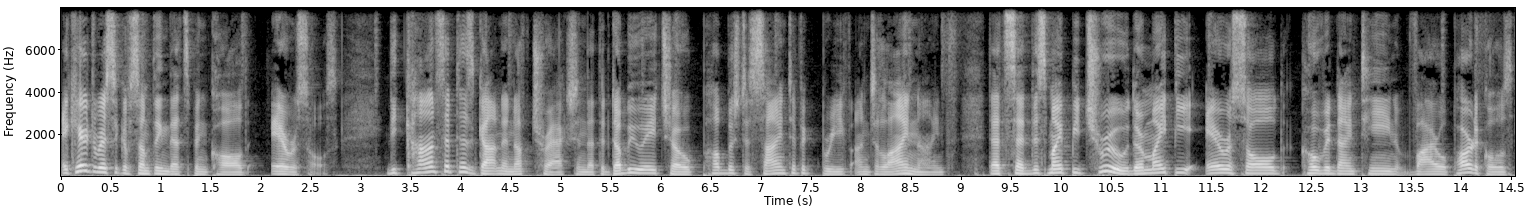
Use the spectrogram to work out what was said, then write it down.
A characteristic of something that's been called aerosols. The concept has gotten enough traction that the WHO published a scientific brief on July 9th that said this might be true. There might be aerosoled COVID 19 viral particles,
